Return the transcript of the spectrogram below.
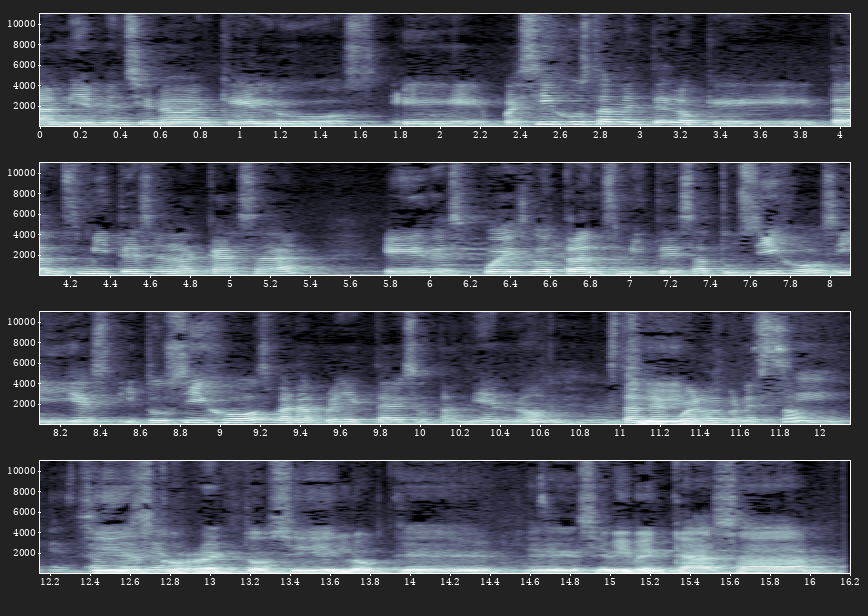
también mencionaban que los, eh, pues sí, justamente lo que transmites en la casa, eh, después lo transmites a tus hijos y, es, y tus hijos van a proyectar eso también, ¿no? ¿Están de acuerdo con esto? Sí, es correcto, sí, lo que eh, se vive en casa,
